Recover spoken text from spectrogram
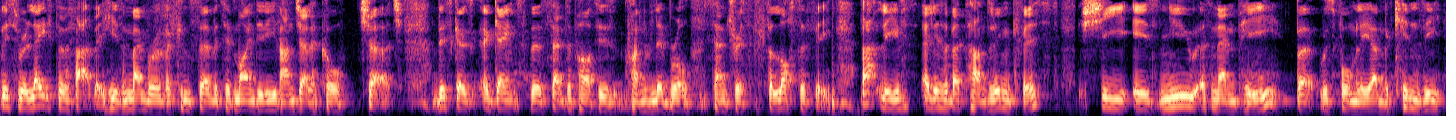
this relates to the fact that he's a member of a conservative minded evangelical church. This goes against the Centre Party's kind of liberal centrist philosophy. That leaves Elisabeth Thand-Ringqvist. She is new as an MP, but was formerly a McKinsey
